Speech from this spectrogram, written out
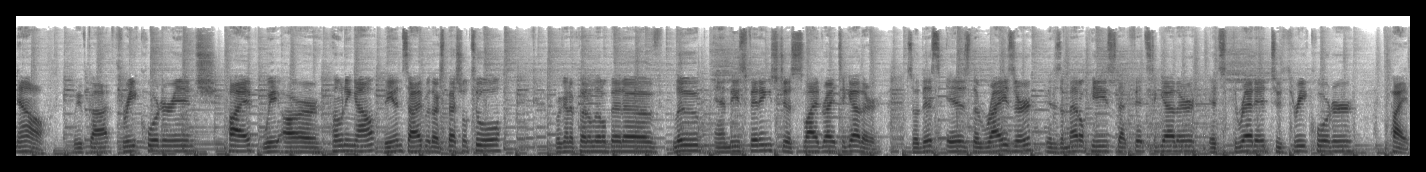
Now, we've got three quarter inch pipe. We are honing out the inside with our special tool. We're gonna put a little bit of lube and these fittings just slide right together. So this is the riser. It is a metal piece that fits together. It's threaded to three quarter pipe.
